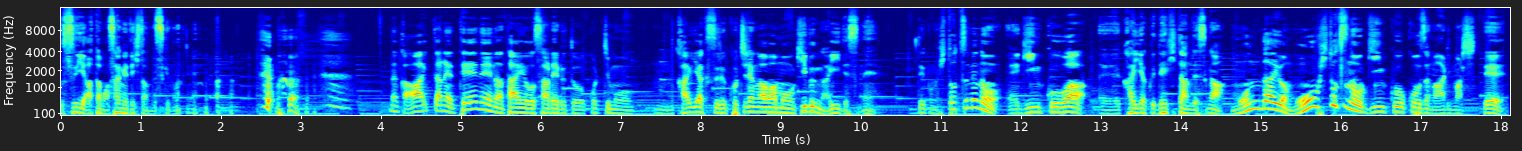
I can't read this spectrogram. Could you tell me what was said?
薄い頭下げてきたんですけどね。なんか、ああいったね、丁寧な対応されると、こっちも、うん、解約するこちら側も気分がいいですね。で、この一つ目の銀行は、え、解約できたんですが、問題はもう一つの銀行口座がありまして、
